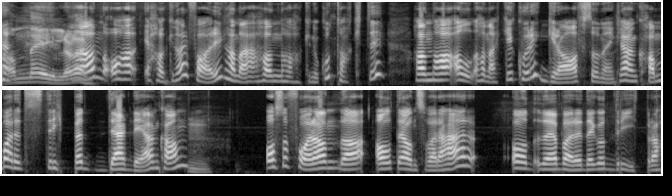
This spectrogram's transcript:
Han nailer det! Han, og han, har ikke noe erfaring. Han, er, han har ikke noen kontakter. Han, har all, han er ikke koreograf sånn, egentlig. Han kan bare strippe. Det er det han kan. Mm. Og så får han da alt det ansvaret her, og det, er bare, det går dritbra.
